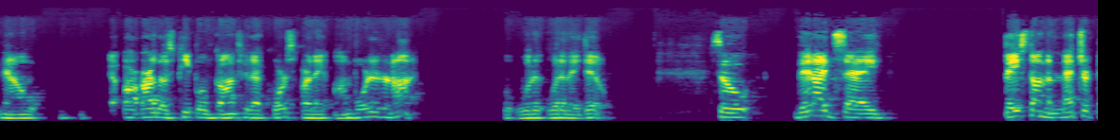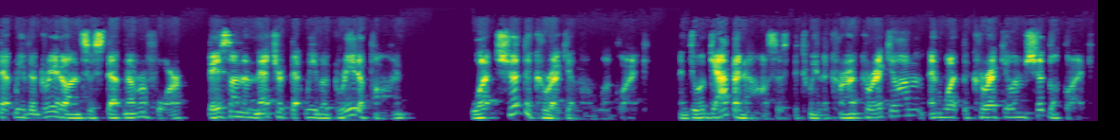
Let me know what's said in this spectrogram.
now are, are those people who've gone through that course are they onboarded or not? What, what do they do? So then i'd say based on the metric that we've agreed on so step number four based on the metric that we've agreed upon what should the curriculum look like? And do a gap analysis between the current curriculum and what the curriculum should look like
